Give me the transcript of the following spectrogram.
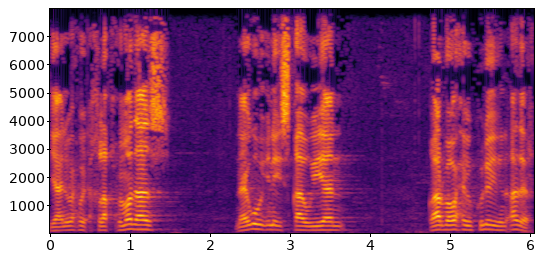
yaani waxa wey akhlaaq xumadaas naaguhu inay isqaawiyaan. Qaar baa waxay ku leeyihiin adeer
